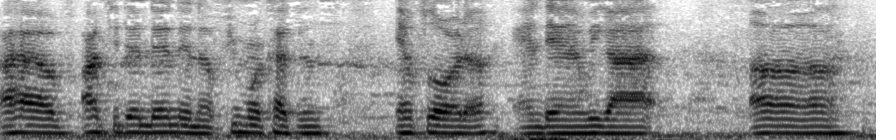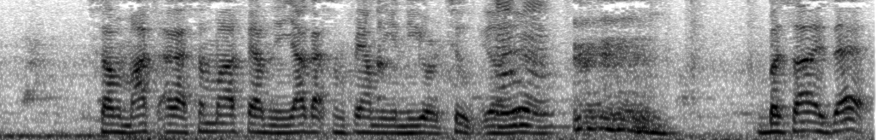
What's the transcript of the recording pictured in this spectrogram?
I have Auntie Dindin and a few more cousins in Florida, and then we got uh some of my I got some of my family, and y'all got some family in New York too. Yeah, yeah. Besides that,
